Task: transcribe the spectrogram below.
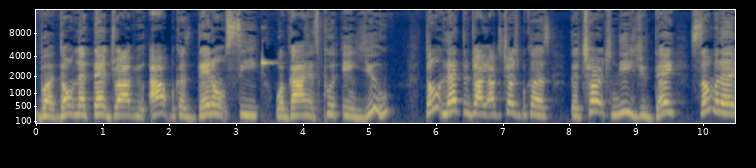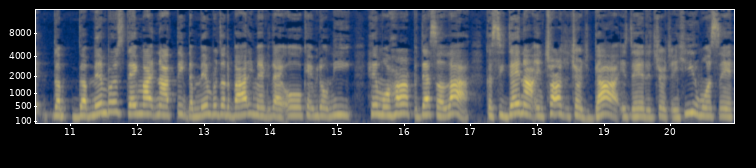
but don't let that drive you out because they don't see what God has put in you. Don't let them drive you out of the church because the church needs you. They some of the the the members they might not think the members of the body may be like, oh, okay, we don't need him or her, but that's a lie. Cause see, they not in charge of church. God is the head of the church, and He the one saying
